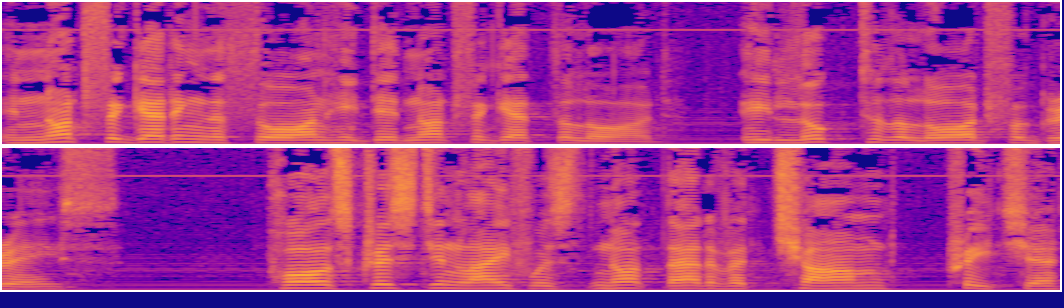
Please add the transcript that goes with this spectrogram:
In not forgetting the thorn, he did not forget the Lord. He looked to the Lord for grace. Paul's Christian life was not that of a charmed preacher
